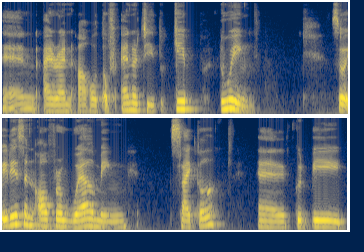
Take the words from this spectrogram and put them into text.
and I ran out of energy to keep doing. So it is an overwhelming cycle and it could be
